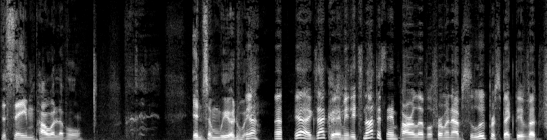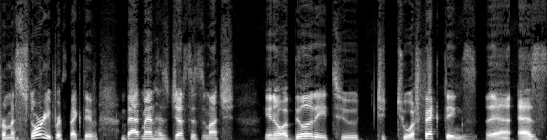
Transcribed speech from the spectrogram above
the same power level in some weird way. Yeah. Yeah, yeah, exactly. I mean, it's not the same power level from an absolute perspective, but from a story perspective, Batman has just as much, you know, ability to to to affect things uh, as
